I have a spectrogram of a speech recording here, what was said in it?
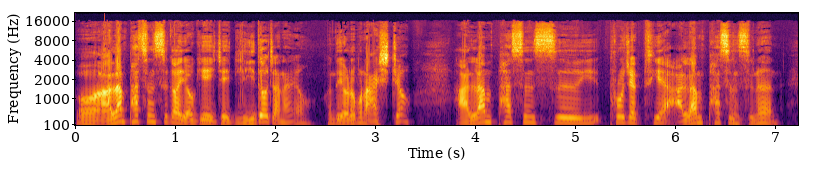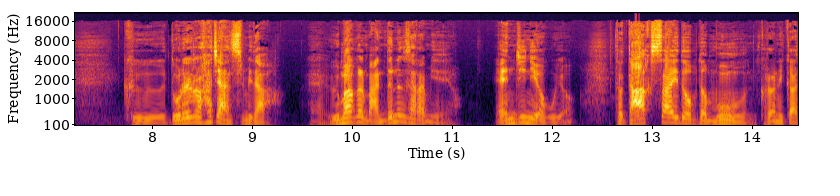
어, 알란 파슨스가 여기에 이제 리더잖아요. 근데 여러분 아시죠? 알란 파슨스 프로젝트의 알란 파슨스는 그 노래를 하지 않습니다. 예, 음악을 만드는 사람이에요. 엔지니어고요. The Dark Side of the Moon 그러니까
